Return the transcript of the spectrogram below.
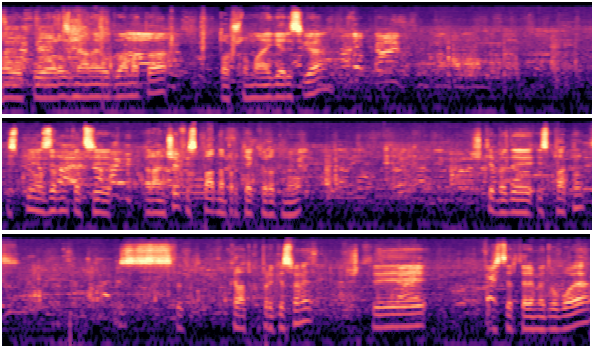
Много хубава размяна и от двамата. Точно Майгери сега. Изплюна зърнкът си Ранчев, изпадна протекторът му. Ще бъде изплакнат. След кратко прекъсване ще рестартираме двобоя.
